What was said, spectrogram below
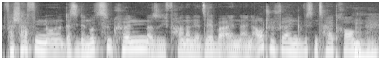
verschaffen, und dass sie dann nutzen können. Also sie fahren dann ja selber ein, ein Auto für einen gewissen Zeitraum, mhm.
